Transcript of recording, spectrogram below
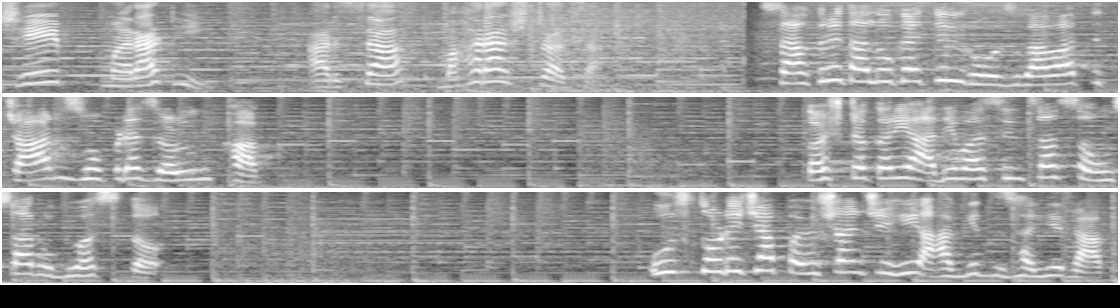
झेप मराठी आरसा महाराष्ट्राचा. साक्री तालुक्यातील रोजगावात चार झोपड्या जळून खाक. कष्टकरी आदिवासींचा संसार उद्ध्वस्त. ऊसतोडीच्या पैशांचीही आगीत झाली राख.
